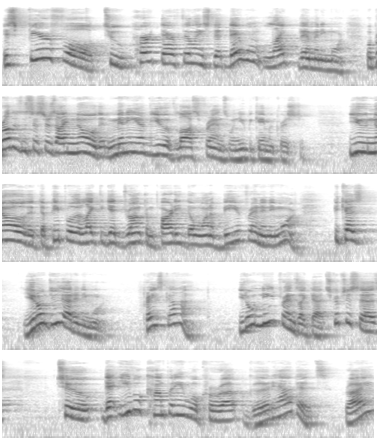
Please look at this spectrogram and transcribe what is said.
is fearful to hurt their feelings that they won't like them anymore. Well, brothers and sisters, I know that many of you have lost friends when you became a Christian. You know that the people that like to get drunk and party don't want to be your friend anymore because you don't do that anymore. Praise God. You don't need friends like that. Scripture says to that evil company will corrupt good habits, right?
